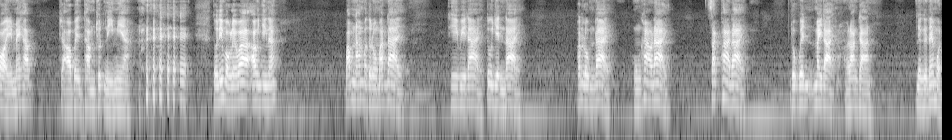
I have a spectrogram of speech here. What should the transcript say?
ปล่อยไหมครับ จะเอาไปทำชุดหนีเมีย ตัวนี้บอกเลยว่าเอาจริงๆนะ ปั๊มน้ำอัตโนมัติได้ ทีวีได้ ตู้เย็นได้ พัดลมได้ หุงข้าวได้ ซักผ้าได้ ยกเว้นไม่ได้ล้างจาน อย่างอื่นได้หมด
